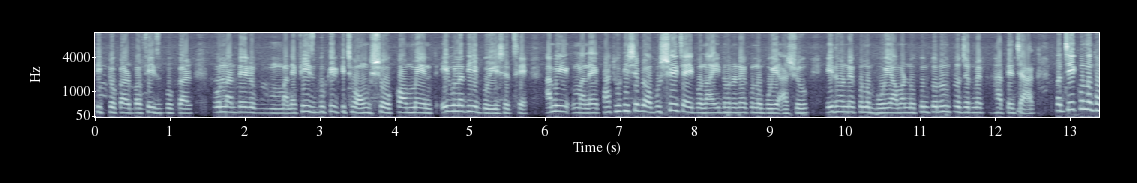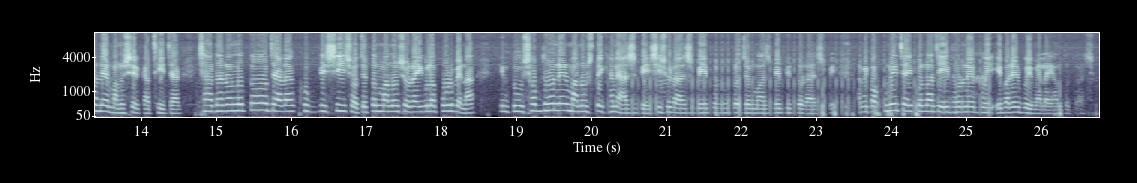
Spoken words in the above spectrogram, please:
টিকটকার বা ফেসবুকার উনাদের উম মানে ফেসবুকের কিছু অংশ, কমেন্ট এগুলা দিয়ে বই এসেছে। আমি মানে পাঠক হিসেবে অবশ্যই চাইব না এই ধরনের কোনো বই আসুক। এই ধরনের কোনো বই আমার নতুন তরুণ প্রজন্মের হাতে যাক বা যেকোনো ধরনের মানুষের কাছেই যাক। সাধারণত যারা খুব বেশি সচেতন মানুষ ওরা এগুলা পড়বে না। কিন্তু সব ধরনের মানুষ তো এখানে আসবে। শিশুরা আসবে, তরুণ প্রজন্ম আসবে, বৃদ্ধরা আসবে। আমি কখনোই চাইব না যে এই ধরনের বই এবারের বই মেলায় অন্তত আসুক।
